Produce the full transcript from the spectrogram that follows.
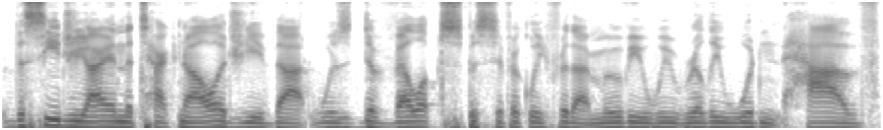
the CGI and the technology that was developed specifically for that movie we really wouldn't have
